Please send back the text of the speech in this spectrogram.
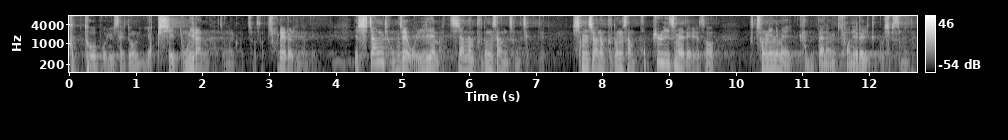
국토 보유세도 역시 동일한 과정을 거쳐서 철회를 했는데요. 시장 경제 원리에 맞지 않는 부동산 정책들, 심지어는 부동산 포퓰리즘에 대해서 부총리님의 간단한 견해를 듣고 싶습니다.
